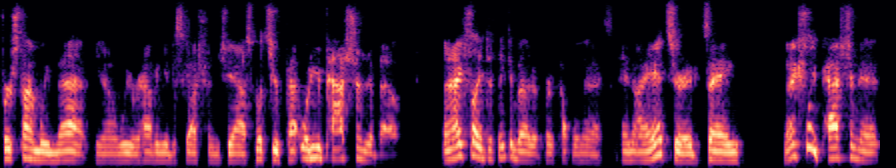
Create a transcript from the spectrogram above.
first time we met, you know, we were having a discussion. She asked, "What's your what are you passionate about?" And I actually had to think about it for a couple minutes, and I answered saying, "I'm actually passionate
